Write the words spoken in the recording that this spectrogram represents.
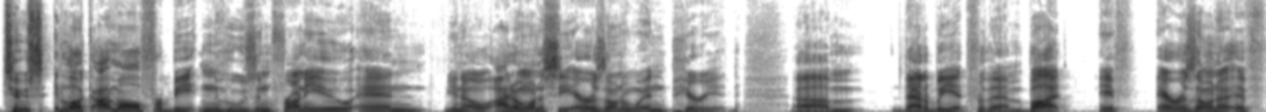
two look i'm all for beating who's in front of you and you know i don't want to see arizona win period um, that'll be it for them but if arizona if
